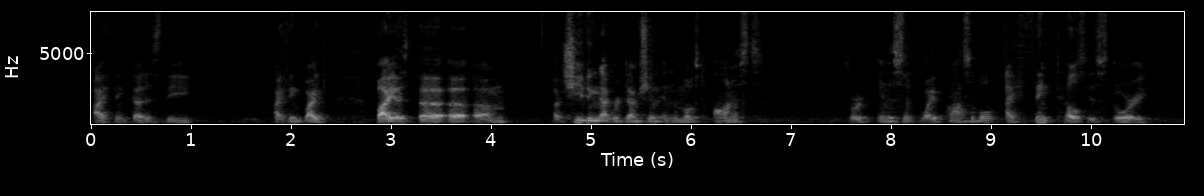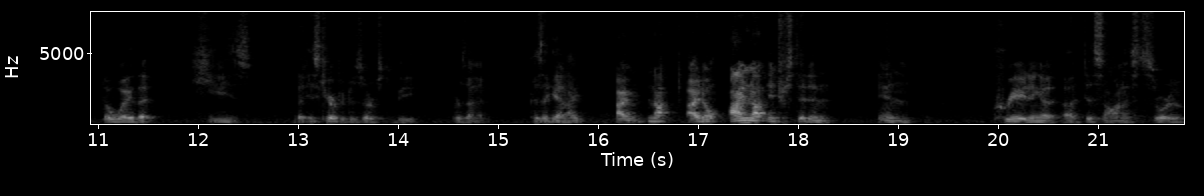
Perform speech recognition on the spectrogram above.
I think that is the, I think by by a, a, a, um, achieving that redemption in the most honest, sort of innocent way possible, I think tells his story the way that he's that his character deserves to be presented. Because again, I I'm not I don't I'm not interested in in creating a, a dishonest sort of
